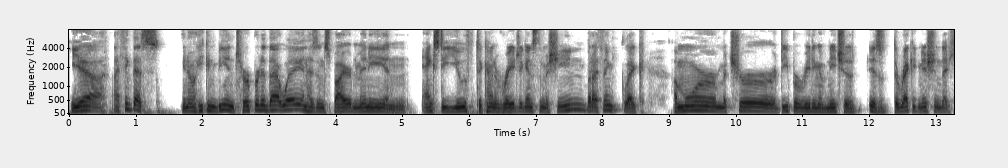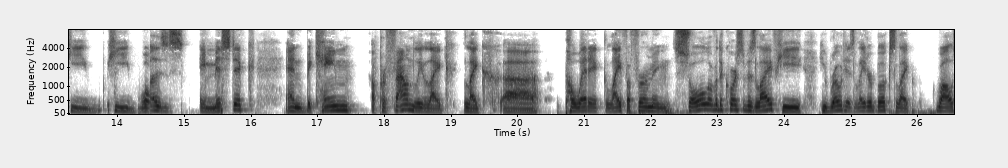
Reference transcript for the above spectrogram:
Yeah, I think that's you know he can be interpreted that way and has inspired many and angsty youth to kind of rage against the machine. But I think like a more mature, deeper reading of Nietzsche is the recognition that he he was a mystic and became a profoundly like like uh poetic life affirming soul over the course of his life he he wrote his later books like while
